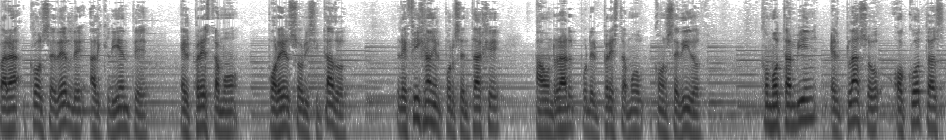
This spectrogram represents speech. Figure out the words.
para concederle al cliente el préstamo por él solicitado, le fijan el porcentaje a honrar por el préstamo concedido, como también el plazo o cuotas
